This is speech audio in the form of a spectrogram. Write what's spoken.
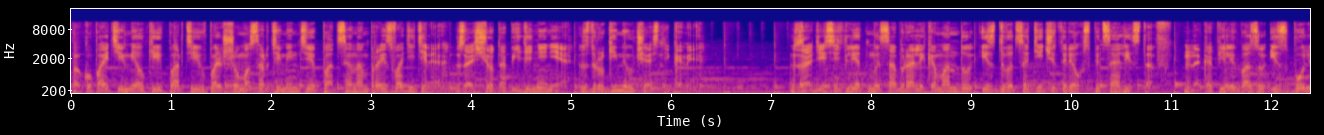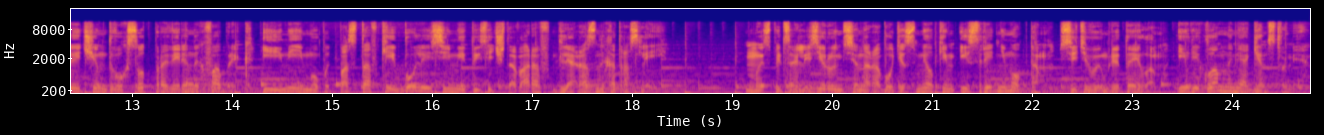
Покупайте мелкие партии в большом ассортименте по ценам производителя за счет объединения с другими участниками. За 10 лет мы собрали команду из 24 специалистов, накопили базу из более чем 200 проверенных фабрик и имеем опыт поставки более 7 тысяч товаров для разных отраслей. Мы специализируемся на работе с мелким и средним оптом, сетевым ритейлом и рекламными агентствами.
